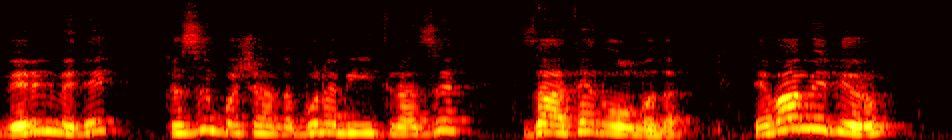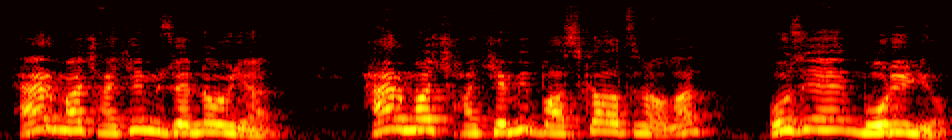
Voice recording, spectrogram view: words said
verilmedi. Kasımpaşa'nın da buna bir itirazı zaten olmadı. Devam ediyorum. Her maç hakem üzerine oynayan, her maç hakemi baskı altına alan Jose Mourinho.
